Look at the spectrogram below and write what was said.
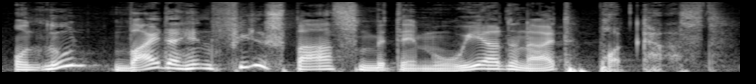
Und nun weiterhin viel Spaß mit dem We Are the Night Podcast.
